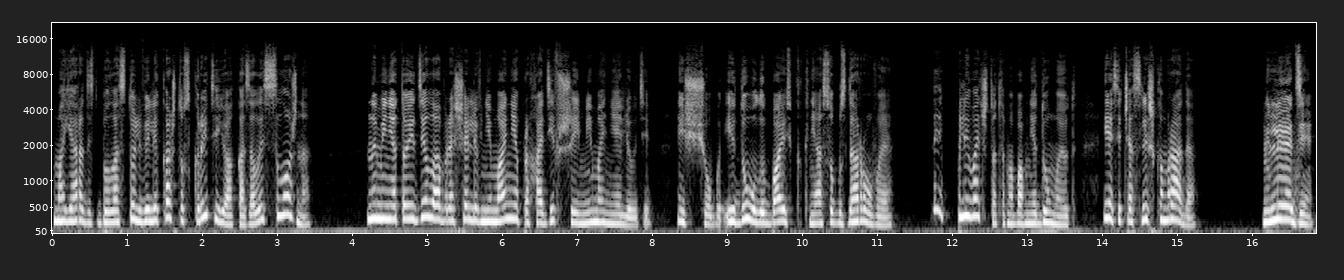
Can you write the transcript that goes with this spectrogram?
Моя радость была столь велика, что скрыть ее оказалось сложно. На меня то и дело обращали внимание проходившие мимо не люди. Еще бы, иду, улыбаюсь, как не особо здоровая. Да и плевать, что там обо мне думают. Я сейчас слишком рада. «Леди!»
